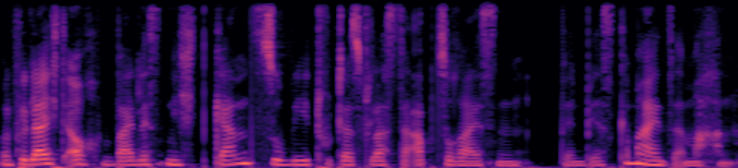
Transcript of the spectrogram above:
Und vielleicht auch, weil es nicht ganz so weh tut, das Pflaster abzureißen, wenn wir es gemeinsam machen.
